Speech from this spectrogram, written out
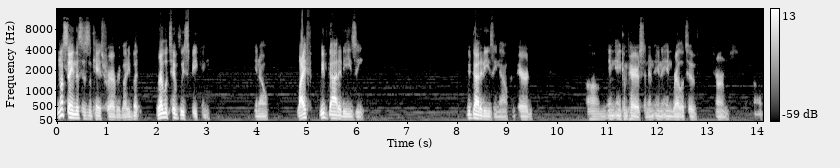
i'm not saying this is the case for everybody but relatively speaking you know life we've got it easy we've got it easy now compared um, in, in comparison in, in, in relative terms um,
